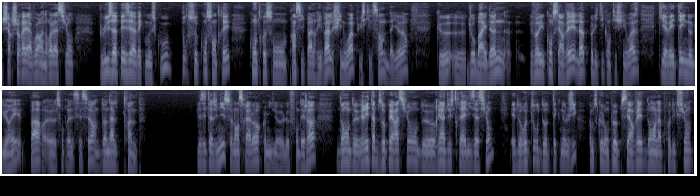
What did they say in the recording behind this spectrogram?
chercherait à avoir une relation plus apaisée avec Moscou pour se concentrer contre son principal rival chinois, puisqu'il semble d'ailleurs que euh, Joe Biden veuille conserver la politique anti-chinoise qui avait été inaugurée par euh, son prédécesseur Donald Trump. Les États-Unis se lanceraient alors, comme ils le font déjà, dans de véritables opérations de réindustrialisation et de retour d'autres technologies, comme ce que l'on peut observer dans la production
